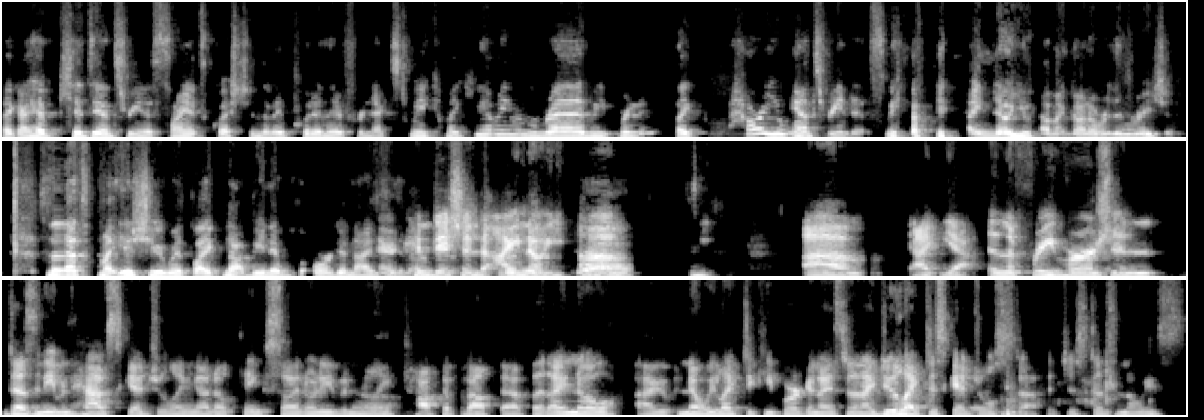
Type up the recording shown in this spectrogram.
like I have kids answering a science question that I put in there for next week. I'm like, you haven't even read, we, we're, like, how are you answering this? We have, I know you haven't gone over the information. So that's my issue with like not being able to organize They're it. conditioned. I know. Yeah. Um, um, I, yeah, and the free version doesn't even have scheduling. I don't think so. I don't even really talk about that. But I know, I know we like to keep organized, and I do like to schedule stuff. It just doesn't always.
